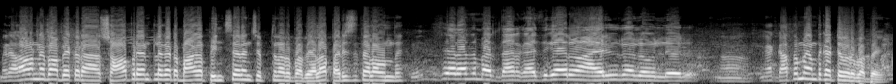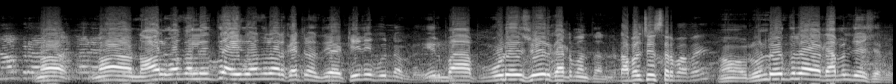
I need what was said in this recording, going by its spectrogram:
మరి ఎలా ఉన్నాయి బాబాయ్ ఇక్కడ? షాప్ రెంట్లు గట్రా బాగా పెంచారని చెప్తున్నారు బాబాయ్. ఎలా పరిస్థితి ఎలా ఉంది? పెంచారంటే మరి దానికి అధికారం అరిగిన లేరు. ఇంకా గతంలో ఎంత కట్టేవారు బాబాయ్? నా నా నాలుగు వందల నుంచి ఐదు వందల వరకు కట్టాం టీడీపీ ఉన్నప్పుడు. వీళ్ళు పా- మూడేసి వేలు కట్టమంటాను డబల్ చేస్తారు బాబాయ్? ఆ, రెండు వందలు డబుల్ చేశారు.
